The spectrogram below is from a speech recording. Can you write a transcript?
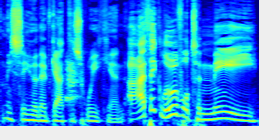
let me see who they've got this weekend. I think Louisville to me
